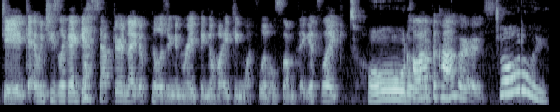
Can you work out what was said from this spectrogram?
dig when she's like, I guess after a night of pillaging and raping a Viking, what's little something? It's like, totally. call out the conquerors. Totally.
